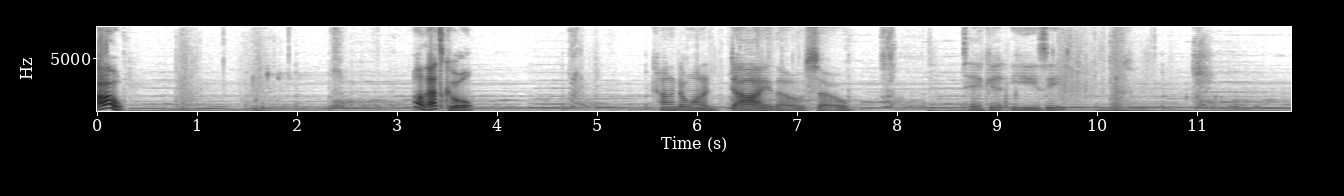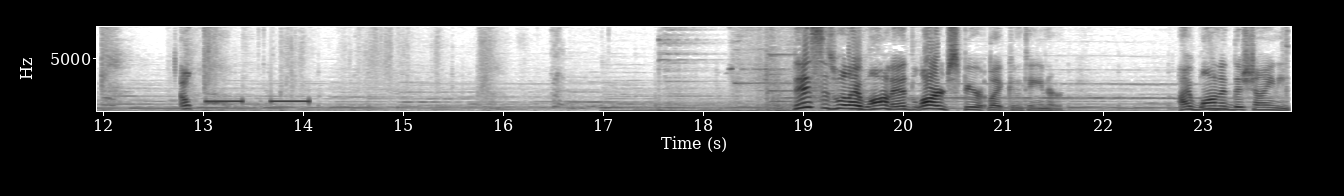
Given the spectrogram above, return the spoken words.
Oh! Oh, that's cool. Kinda don't want to die, though, so... Take it easy. Oh! This is what I wanted! Large spirit light container. I wanted the shiny.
